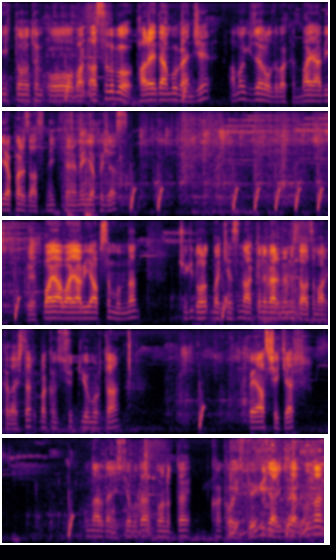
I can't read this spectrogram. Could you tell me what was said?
İlk donutum. Oo bak asıl bu. Para eden bu bence. Ama güzel oldu bakın. Bayağı bir yaparız aslında. İlk denemeyi yapacağız. Evet baya baya bir yapsın bundan. Çünkü donut makinesinin hakkını vermemiz lazım arkadaşlar. Bakın süt, yumurta, beyaz şeker. Bunlardan istiyor. Bu da donutta kakao istiyor. Güzel güzel. Bundan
